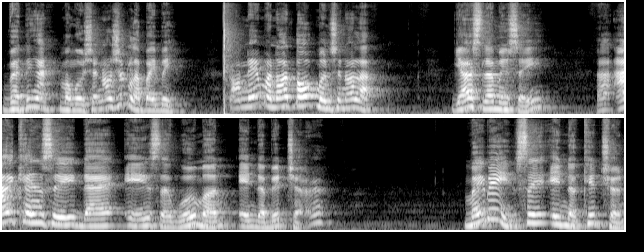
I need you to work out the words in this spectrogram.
Về tiếng Anh mọi người sẽ nói rất là baby. Còn nếu mà nói tốt mình sẽ nói là yes let me see. Uh, I can see there is a woman in the picture. Maybe she in the kitchen.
